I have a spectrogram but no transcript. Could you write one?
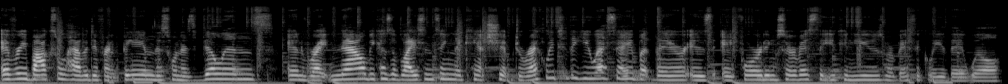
Every box will have a different theme. This one is villains. And right now, because of licensing, they can't ship directly to the USA, but there is a forwarding service that you can use where basically they will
